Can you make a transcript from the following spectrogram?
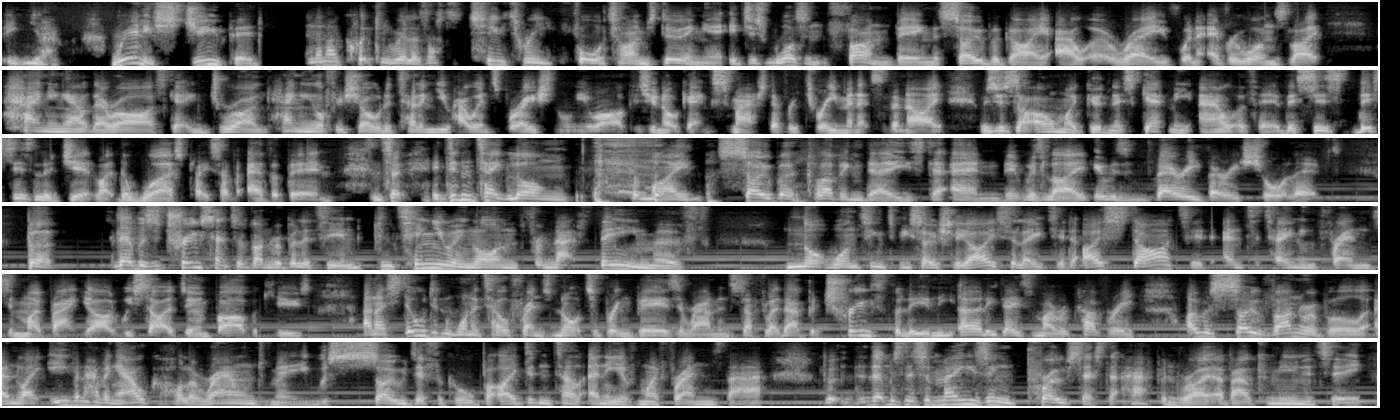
you know, really stupid. And then I quickly realized after two, three, four times doing it, it just wasn't fun being the sober guy out at a rave when everyone's like, hanging out their arse, getting drunk, hanging off your shoulder, telling you how inspirational you are because you're not getting smashed every three minutes of the night. It was just like, oh my goodness, get me out of here. This is this is legit like the worst place I've ever been. And so it didn't take long for my sober clubbing days to end. It was like it was very, very short lived. But there was a true sense of vulnerability and continuing on from that theme of not wanting to be socially isolated, I started entertaining friends in my backyard. We started doing barbecues, and I still didn't want to tell friends not to bring beers around and stuff like that. But truthfully, in the early days of my recovery, I was so vulnerable, and like even having alcohol around me was so difficult. But I didn't tell any of my friends that. But there was this amazing process that happened, right, about community.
